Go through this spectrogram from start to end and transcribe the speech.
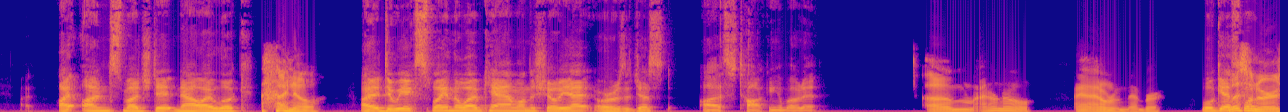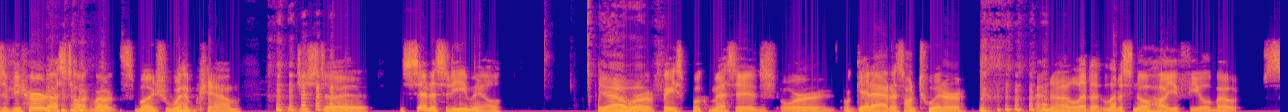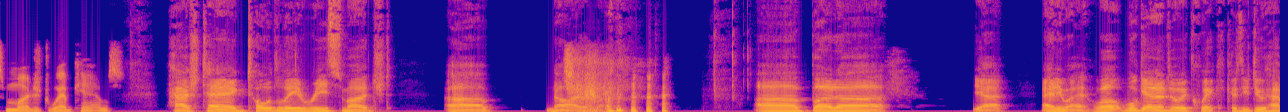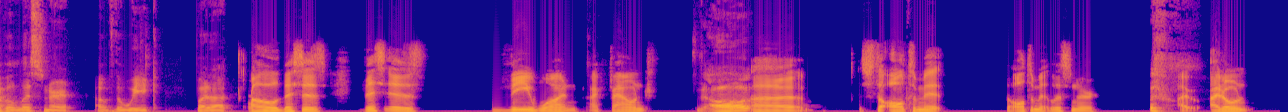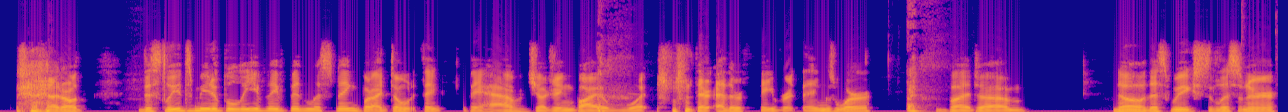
I unsmudged it. Now I look. I know. I do we explain the webcam on the show yet, or is it just us talking about it? Um, I don't know. I, I don't remember. Well, guess what? Listeners, if you heard us talk about smudged webcam, just uh, send us an email Yeah, or well, a Facebook message or or get at us on Twitter and uh, let let us know how you feel about smudged webcams. hashtag totally resmudged. Uh, no, I don't know. uh, but uh, yeah. Anyway, well, we'll get into it quick because you do have a listener of the week. But uh, oh, this is this is the one I found. oh, Uh, it's the ultimate the ultimate listener. I I don't I don't. This leads me to believe they've been listening, but I don't think they have, judging by what their other favorite things were. But um, no, this week's listener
